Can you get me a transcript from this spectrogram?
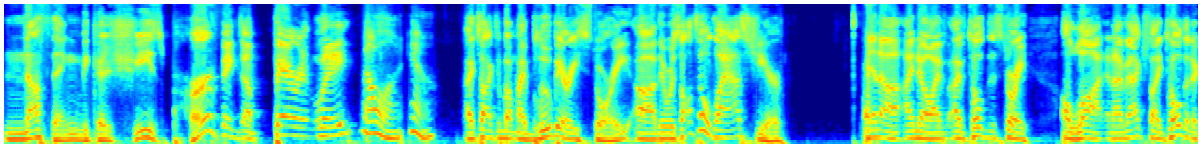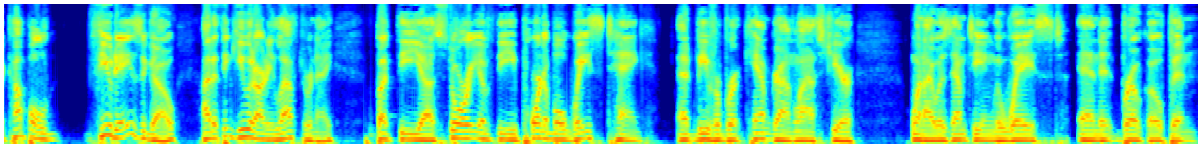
nothing because she's perfect, apparently. Oh, yeah. I talked about my blueberry story. Uh, there was also last year, and uh, I know I've, I've told this story a lot, and I've actually I told it a couple few days ago. I think you had already left, Renee, but the uh, story of the portable waste tank at Beaverbrook Campground last year when I was emptying the waste and it broke open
